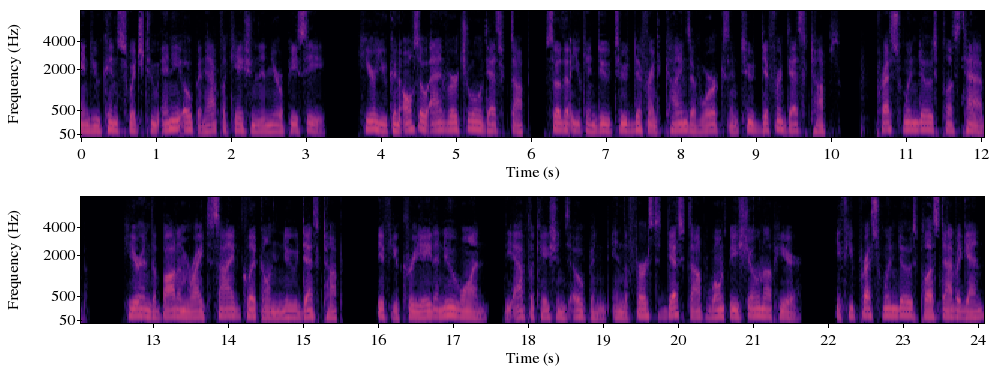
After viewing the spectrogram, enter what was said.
And you can switch to any open application in your PC. Here you can also add virtual desktop, so that you can do two different kinds of works in two different desktops. Press Windows plus Tab. Here in the bottom right side click on New Desktop. If you create a new one, the applications opened in the first desktop won't be shown up here. If you press Windows plus Tab again,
